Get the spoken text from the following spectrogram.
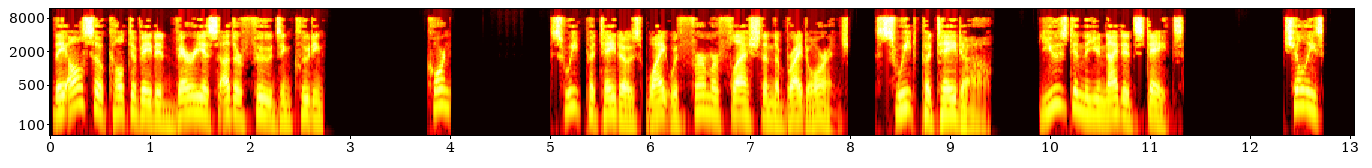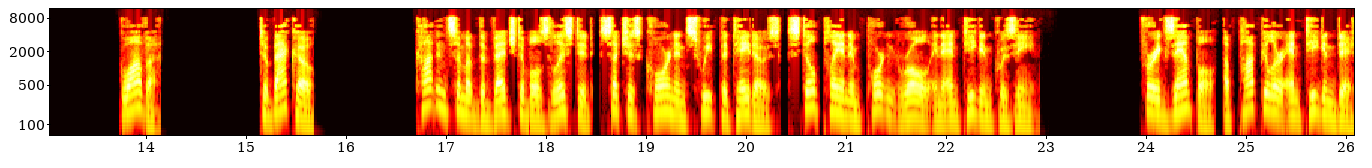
They also cultivated various other foods including corn sweet potatoes white with firmer flesh than the bright orange sweet potato Used in the United States Chilies Guava Tobacco Cotton Some of the vegetables listed, such as corn and sweet potatoes, still play an important role in Antiguan cuisine. For example, a popular Antiguan dish,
